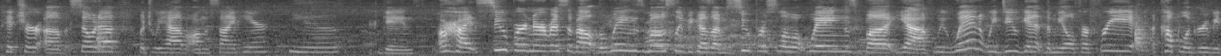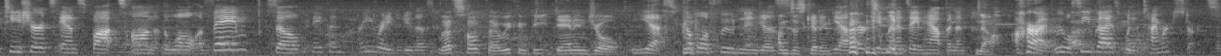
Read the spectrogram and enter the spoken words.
pitcher of soda, which we have on the side here. Yes. Gains. All right, super nervous about the wings mostly because I'm super slow at wings. But yeah, if we win, we do get the meal for free, a couple of groovy t-shirts, and spots on the Wall of Fame. So, Nathan, are you ready to do this? Let's hope that we can beat Dan and Joel. Yes, a couple of food ninjas. I'm just kidding. Yeah, 13 minutes ain't happening. No. All right, we will see you guys when the timer starts.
